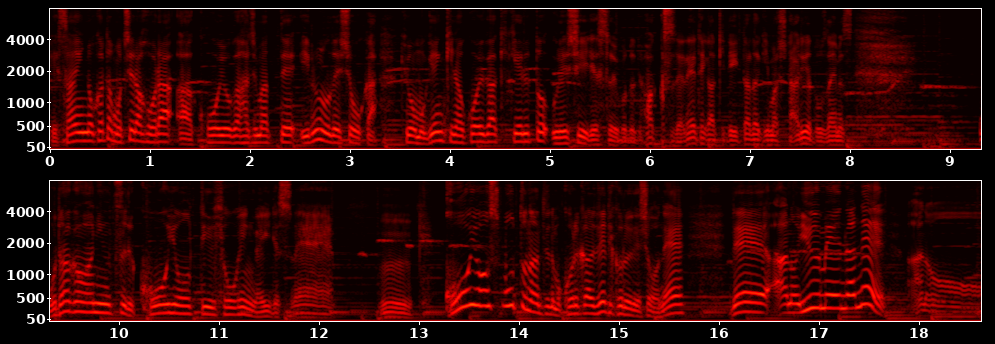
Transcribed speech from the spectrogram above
えー山陰の方もちらほらあ紅葉が始まっているのでしょうか。今日も元気な声が聞けると嬉しいです。ということでファックスでね手書きでいただきました。ありがとうございます。小田川に映る紅葉っていう表現がいいですね。うん、紅葉スポットなんていうのもこれから出てくるでしょうね。であの有名なねあのー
